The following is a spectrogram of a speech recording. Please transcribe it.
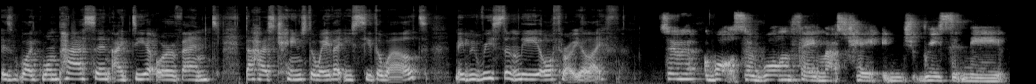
is like one person, idea or event that has changed the way that you see the world, maybe recently or throughout your life. So what so one thing that's changed recently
